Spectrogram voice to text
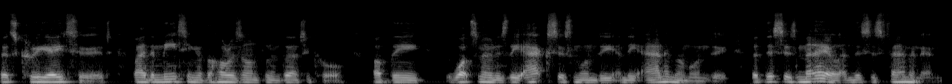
that's created by the meeting of the horizontal and vertical of the what's known as the axis mundi and the anima mundi, that this is male and this is feminine.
